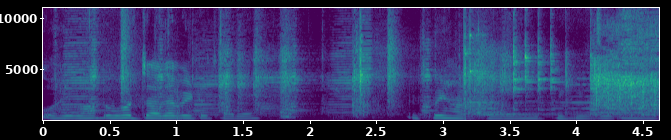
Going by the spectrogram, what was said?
रुको है वहाँ पे बहुत ज़्यादा वेट उठा रहा है। इसको यहाँ है की इसको यहाँ।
